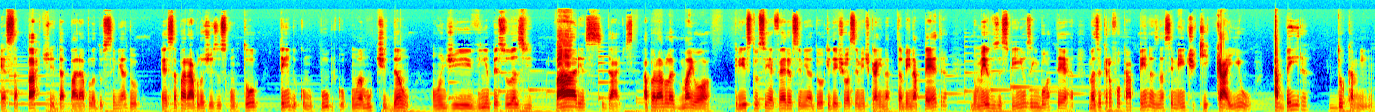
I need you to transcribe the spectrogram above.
essa parte da parábola do semeador. Essa parábola Jesus contou tendo como público uma multidão onde vinham pessoas de várias cidades. A parábola é maior. Cristo se refere ao semeador que deixou a semente cair na, também na pedra no meio dos espinhos e em boa terra, mas eu quero focar apenas na semente que caiu à beira do caminho.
